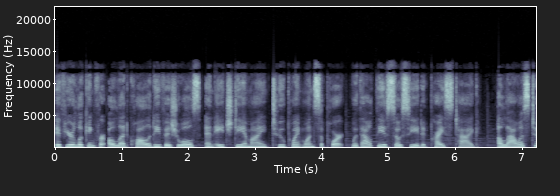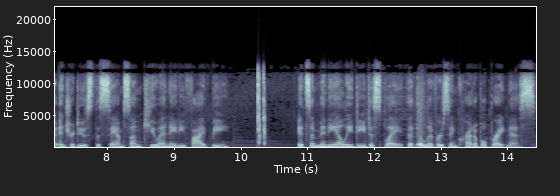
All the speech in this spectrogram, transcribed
If you're looking for OLED quality visuals and HDMI 2.1 support without the associated price tag, allow us to introduce the Samsung QN85B. It's a mini LED display that delivers incredible brightness.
